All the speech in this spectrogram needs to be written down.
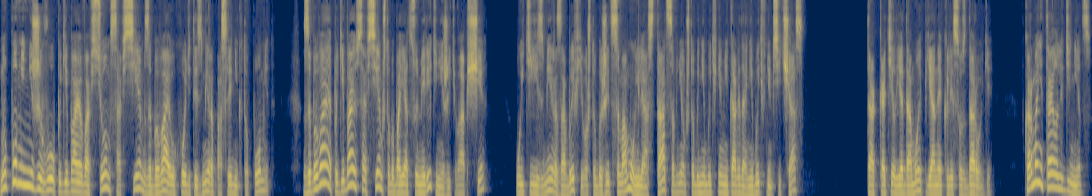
Но помни не живу, погибаю во всем, совсем, забывая, уходит из мира последний, кто помнит. Забывая, погибаю совсем, чтобы бояться умереть и не жить вообще. Уйти из мира, забыв его, чтобы жить самому, или остаться в нем, чтобы не быть в нем никогда, не быть в нем сейчас. Так катил я домой пьяное колесо с дороги. В кармане таял леденец,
